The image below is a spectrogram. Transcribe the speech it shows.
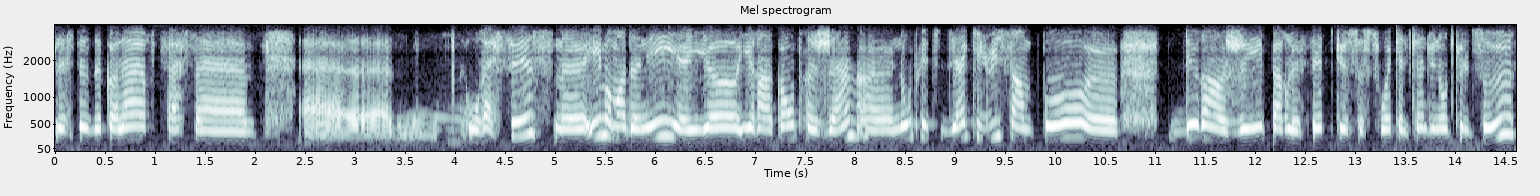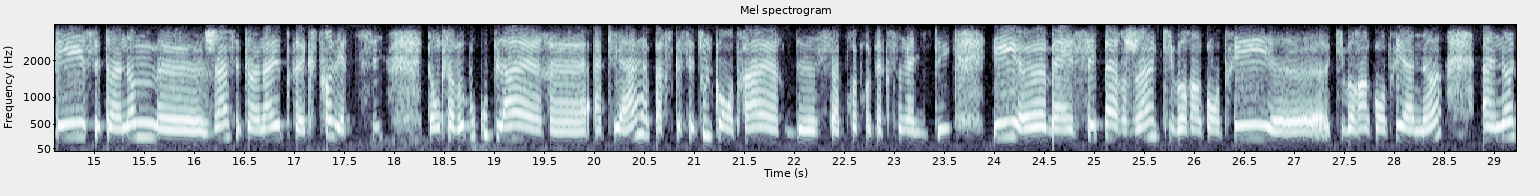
l'espèce de colère face au racisme. Et à un moment donné, il, rencontre Jean, un autre étudiant qui lui semble pas euh, dérangé par le fait que ce soit quelqu'un d'une autre culture. Et c'est un homme, euh, Jean, c'est un être extraverti. Donc ça va beaucoup plaire à Pierre parce que c'est tout le contraire de sa propre personnalité. Et euh, ben c'est par Jean qu'il va rencontrer euh, qui va rencontrer Anna. Anna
